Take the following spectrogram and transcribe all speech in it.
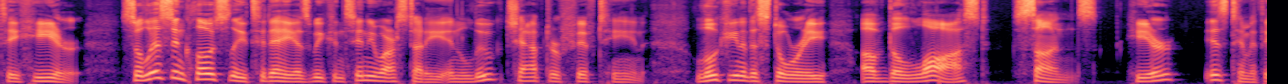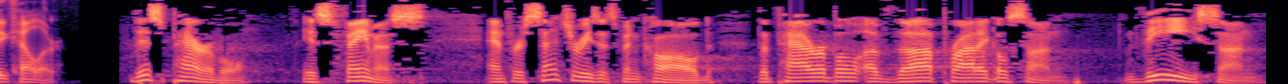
to hear. So listen closely today as we continue our study in Luke chapter 15, looking at the story of the lost sons. Here is Timothy Keller. This parable is famous, and for centuries it's been called the parable of the prodigal son. The son.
